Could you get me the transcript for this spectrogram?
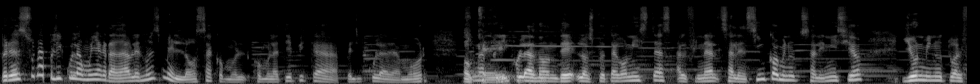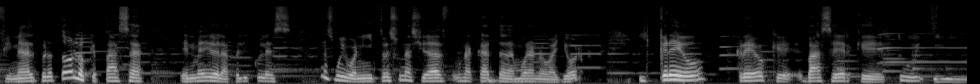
pero es una película muy agradable, no es melosa como, como la típica película de amor. Es una película donde los protagonistas al final salen cinco minutos al inicio y un minuto al final, pero todo lo que pasa en medio de la película es, es muy bonito. Es una ciudad, una carta de amor a Nueva York y creo creo que va a ser que tú y,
